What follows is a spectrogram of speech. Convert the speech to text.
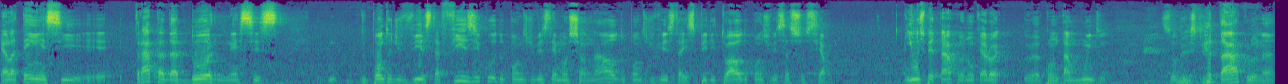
ela tem esse trata da dor nesses do ponto de vista físico, do ponto de vista emocional, do ponto de vista espiritual, do ponto de vista social. E o espetáculo, eu não quero eh, contar muito sobre o espetáculo, né?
